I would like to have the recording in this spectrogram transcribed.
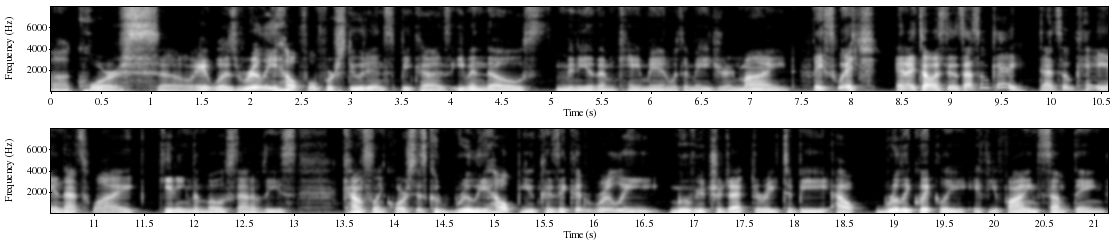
uh, course. So it was really helpful for students because even though many of them came in with a major in mind, they switch. And I tell my students, that's okay. That's okay. And that's why getting the most out of these counseling courses could really help you because it could really move your trajectory to be out really quickly if you find something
